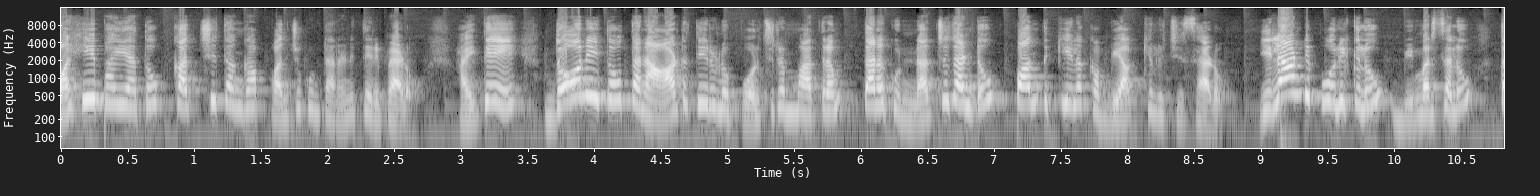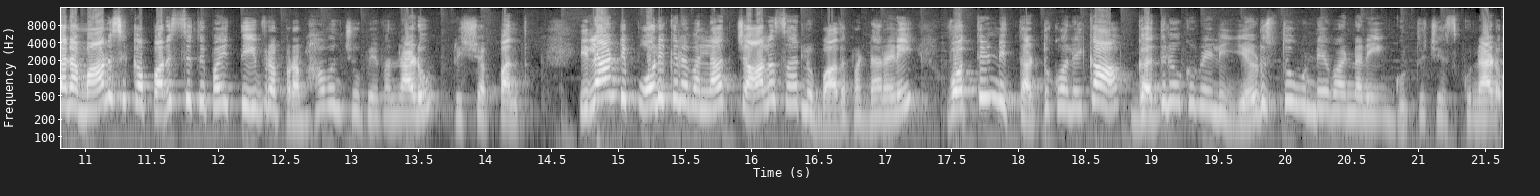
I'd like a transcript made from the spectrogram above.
మహీభయ్యతో ఖచ్చితంగా పంచుకుంటానని తెలిపాడు. అయితే ధోనీతో తన ఆట తీరును పోల్చడం మాత్రం తనకు నచ్చదంటూ పంత్ కీలక వ్యాఖ్యలు చేశాడు. ఇలాంటి పోలికలు విమర్శలు తన మానసిక పరిస్థితిపై తీవ్ర ప్రభావం చూపేవన్నాడు రిషబ్ పంత్. ఇలాంటి పోలికల వల్ల చాలాసార్లు బాధపడ్డారని ఒత్తిడిని తట్టుకోలేక గదిలోకి వెళ్ళి ఏడుస్తూ ఉండేవాడినని గుర్తు చేసుకున్నాడు.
